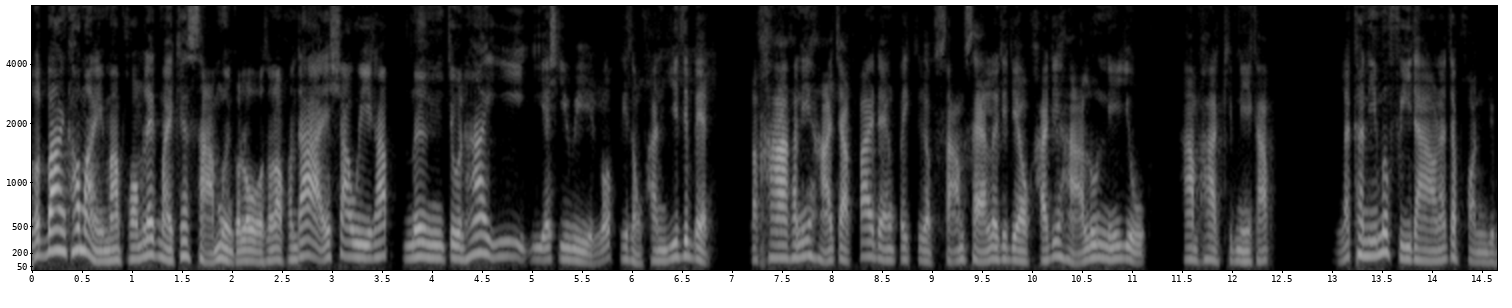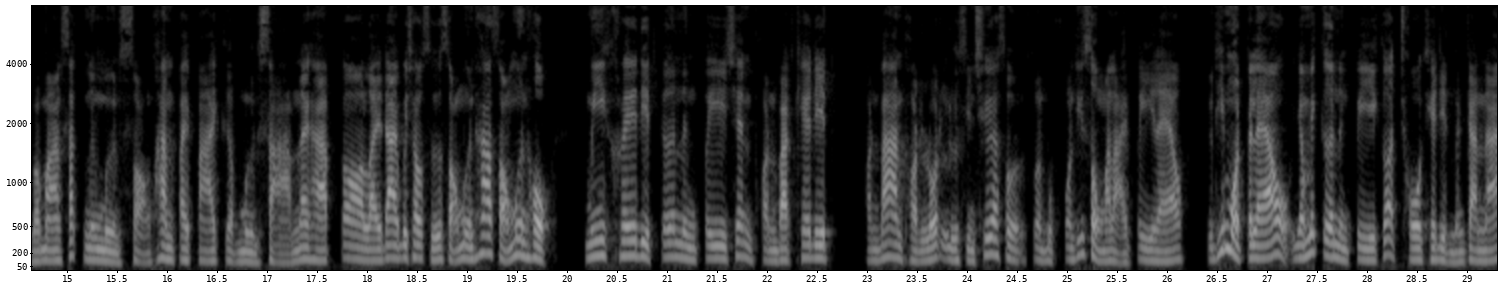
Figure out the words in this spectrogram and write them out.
รถบ้านเข้าใหม่มาพร้อมเลขใหม่แค่ 30,000กว่าโลสำหรับ Honda HR-V ครับ 1.5e EHEV รถปี 2021 ราคาคันนี้หายจากป้ายแดงไปเกือบ 300,000 เลยทีเดียว ใครที่หารุ่นนี้อยู่ห้ามพลาดคลิปนี้ครับ และคันนี้เมื่อฟรีดาวนะจะผ่อนอยู่ประมาณสัก 12,000 ปลายๆเกือบ 13,000นะครับ ก็รายได้ผู้เช่าซื้อ 25,000 26,000 มีเครดิตเกิน 1 ปี เช่นผ่อนบัตรเครดิตผ่อนบ้านผ่อนรถหรือสินเชื่อส่วนบุคคลที่ส่งมาหลายปีแล้ว หรือที่หมดไปแล้วยังไม่เกิน 1 ปีก็โชว์เครดิตเหมือนกันนะ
